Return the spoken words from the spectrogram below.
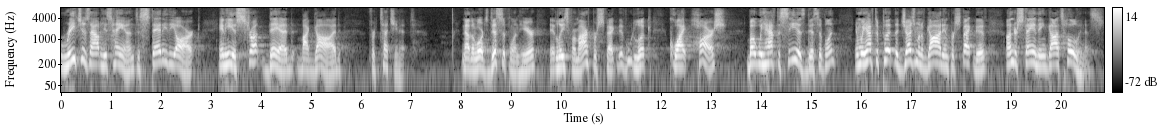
reaches out his hand to steady the ark, and he is struck dead by God for touching it. Now, the Lord's discipline here at least from our perspective, would look quite harsh, but we have to see his discipline and we have to put the judgment of God in perspective, understanding God's holiness.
